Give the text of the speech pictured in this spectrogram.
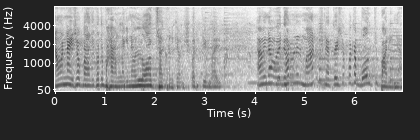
আমার না, এসব বাজে কত ভালো লাগে না লজ্জা করে কেমন, সত্যি ভাই। আমি না, ওই ধরনের মানুষ না, তো এসব কথা বলতে পারি না।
